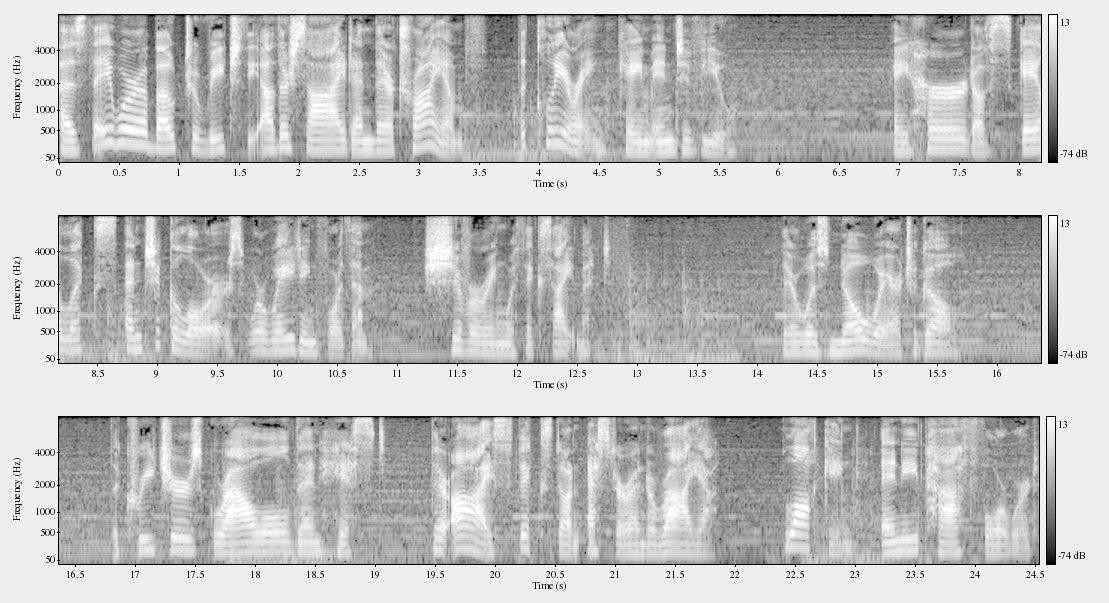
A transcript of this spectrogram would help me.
As they were about to reach the other side and their triumph, the clearing came into view. A herd of Skalix and Chickalors were waiting for them, shivering with excitement. There was nowhere to go. The creatures growled and hissed, their eyes fixed on Ester and Araya, blocking any path forward.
